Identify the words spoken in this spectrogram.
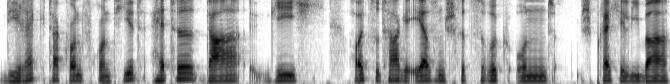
direkter konfrontiert hätte, da gehe ich heutzutage eher so einen Schritt zurück und spreche lieber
